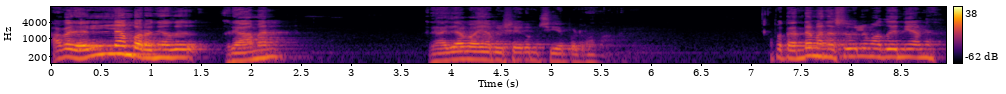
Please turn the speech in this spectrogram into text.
അവരെല്ലാം പറഞ്ഞത് രാമൻ രാജാവായി അഭിഷേകം ചെയ്യപ്പെടണമെന്നാണ്. അപ്പോൾ തന്റെ മനസ്സിലും അത് തന്നെയാണ്.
